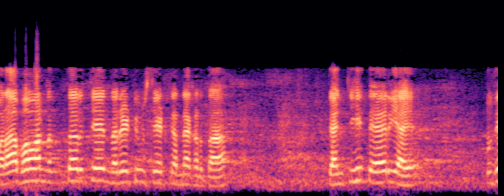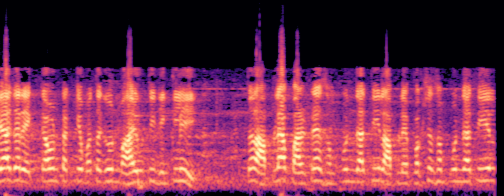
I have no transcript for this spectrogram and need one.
पराभवानंतरचे नरेटिव्ह सेट करण्याकरता त्यांचीही तयारी आहे. उद्या जर एक्कावन्न टक्के मतं घेऊन महायुती जिंकली तर आपल्या पार्ट्या संपून जातील आपले पक्ष संपून जातील.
